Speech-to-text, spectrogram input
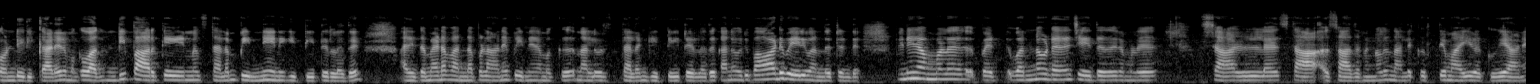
കൊണ്ടിരിക്കുകയാണ് നമുക്ക് വണ്ടി പാർക്ക് ചെയ്യുന്ന സ്ഥലം പിന്നെയാണ് കിട്ടിയിട്ടുള്ളത്. അനിത മേഡം വന്നപ്പോഴാണ് പിന്നെ നമുക്ക് നല്ലൊരു സ്ഥലം കിട്ടിയിട്ടുള്ളത്. കാരണം ഒരുപാട് പേര് വന്നിട്ടുണ്ട്. പിന്നെ നമ്മൾ വന്ന ഉടനെ ചെയ്തത് നമ്മൾ സ്റ്റാളിലെ സാധനങ്ങൾ നല്ല കൃത്യമായി വെക്കുകയാണ്.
